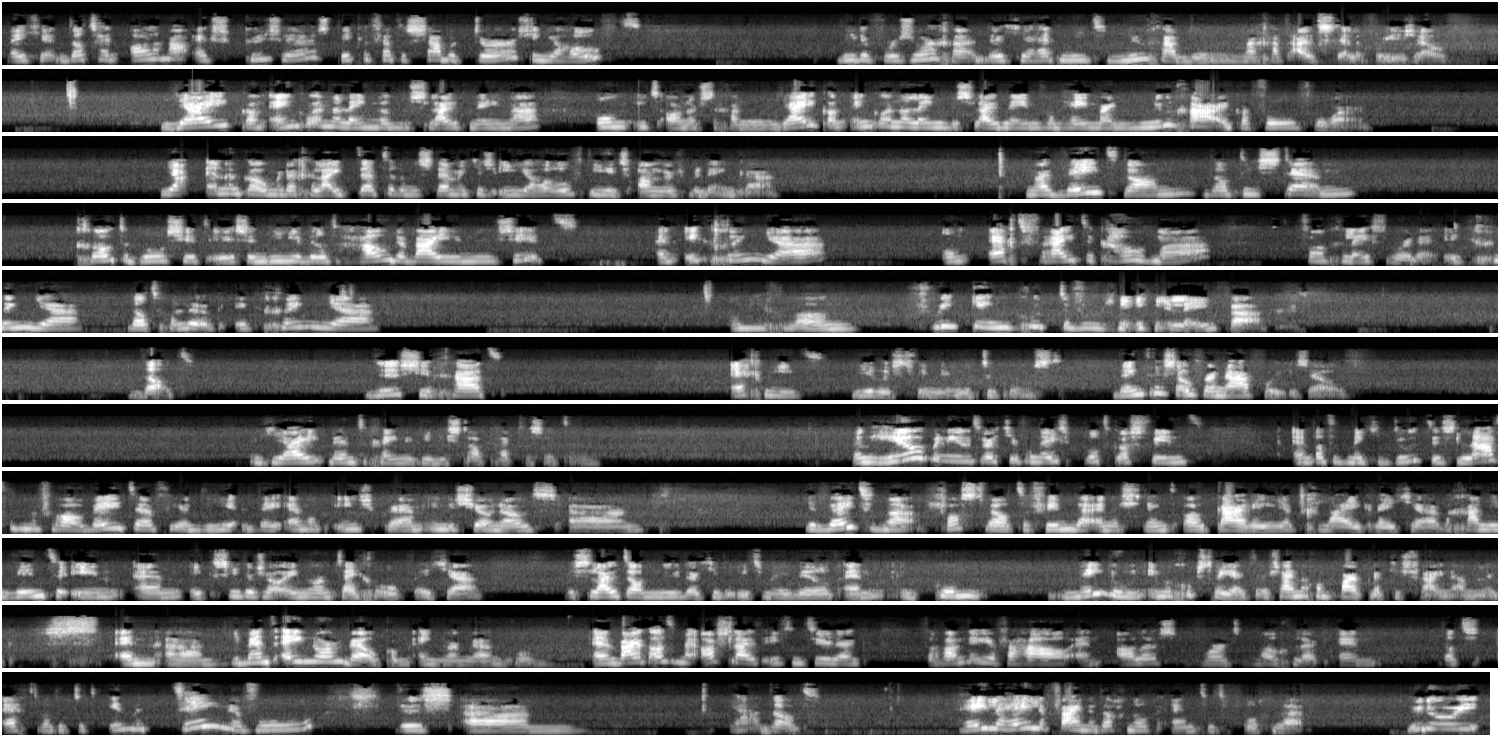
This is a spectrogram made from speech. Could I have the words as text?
Weet je, dat zijn allemaal excuses. Dikke vette saboteurs in je hoofd. Die ervoor zorgen dat je het niet nu gaat doen, maar gaat uitstellen voor jezelf. Jij kan enkel en alleen dat besluit nemen om iets anders te gaan doen. Jij kan enkel en alleen het besluit nemen van hé, hey, maar nu ga ik er vol voor. Ja, en dan komen er gelijk tetterende stemmetjes in je hoofd die iets anders bedenken. Maar weet dan dat die stem grote bullshit is en die je wilt houden waar je nu zit. En ik gun je om echt vrij te komen van geleefd worden. Ik gun je dat geluk. Ik gun je om je gewoon freaking goed te voelen in je leven. Dat. Dus je gaat echt niet die rust vinden in de toekomst. Denk er eens over na voor jezelf. Want jij bent degene die die stap hebt te zetten. Ik ben heel benieuwd wat je van deze podcast vindt en wat het met je doet. Dus laat het me vooral weten via DM op Instagram in de show notes. Uh, je weet me vast wel te vinden. En als je denkt, oh Karin, je hebt gelijk, weet je. We gaan die winter in en ik zie er zo enorm tegenop, weet je. Besluit dan nu dat je er iets mee wilt. En, kom meedoen in mijn groepstraject. Er zijn nog een paar plekjes vrij namelijk. En uh, je bent enorm welkom, enorm welkom. En waar ik altijd mee afsluit is natuurlijk, verander je verhaal en alles wordt mogelijk. En dat is echt wat ik tot in mijn tenen voel. Dus um, ja, dat. Hele, hele fijne dag nog en tot de volgende. Doei doei!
